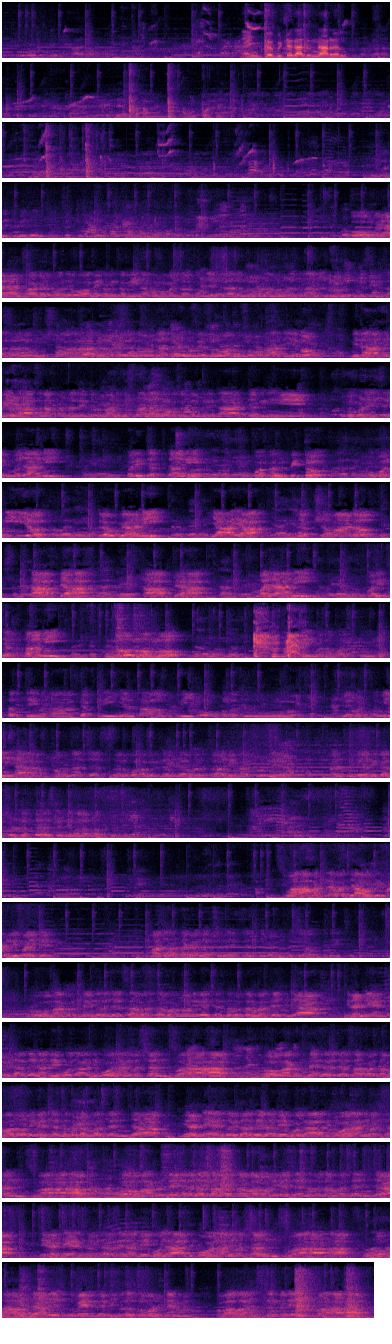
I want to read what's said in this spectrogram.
बिट घालून नारळ. ते आता सांगतो ते ओम गणानां गणपतयो अमे कवि कवीनाम उपमश्रवतं ज्येष्ठादं ब्रह्मणां ब्रह्मणस्पदां नमोऽस्तुते स्वाहा गणपतये नमो जातवेदसे सर्वं सोमनाति यतो. निदः देवेदः सनप्रशते दुर्गाणि विश्वानादे वसन्तं दरितात्यग्निः तुम्ही म्हणायचंय मयानी परित्यक्तानि उपकल्पित भवनीय द्रव्याणि या या यक्षमाण ताभ्यः ताभ्यः मयानी परित्यक्तानि नो मम देवतमस्तु दत्तदेवताभ्य प्रीयन्तां प्रीतो भवतु। तुम्ही ह्या भवनाच्या सर्व हवीर द्रव्यावरचा अधिकार सोडले कारण तुम्ही अधिकार सोडला तरच ते देवाला प्राप्त होते स्वाहा म्हटल्यावरती आवडी पडली पाहिजे. माझ्या हाताकडे लक्ष द्यायचं आणि तिकडे मी तशी आवडी द्यायची. ओम आकृष्णेतरजसा वर्तम मनोनिवे चंदमृतम वर्त्यंजा हिरण्येन सवितार्देनादि मोदादि मोहनादि वश्यन् स्वाहा ओम आकृष्णेतरजसा वर्तम मनोनिवे चंदमृतम वर्त्यंजा हिरण्येन सवितार्देनादि मोदादि मोहनादि वश्यन् स्वाहा ओम आकृष्णेतरजसा वर्तम मनोनिवे चंदमृतम वर्त्यंजा हिरण्येन सवितार्देनादि मोदादि मोहनादि वश्यन् स्वाहा ओम आद्यावेशु तुमेन देवी समर्पणम् भवावानि संकटे स्वाहा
